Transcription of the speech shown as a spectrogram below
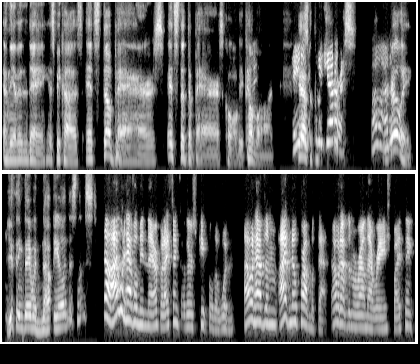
and the end of the day, it's because it's the Bears. It's the, the Bears, Colby. Come on. Eight is pretty generous. Well, really? You think they would not be on this list? No, I would have them in there, but I think there's people that wouldn't. I would have them. I have no problem with that. I would have them around that range, but I think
